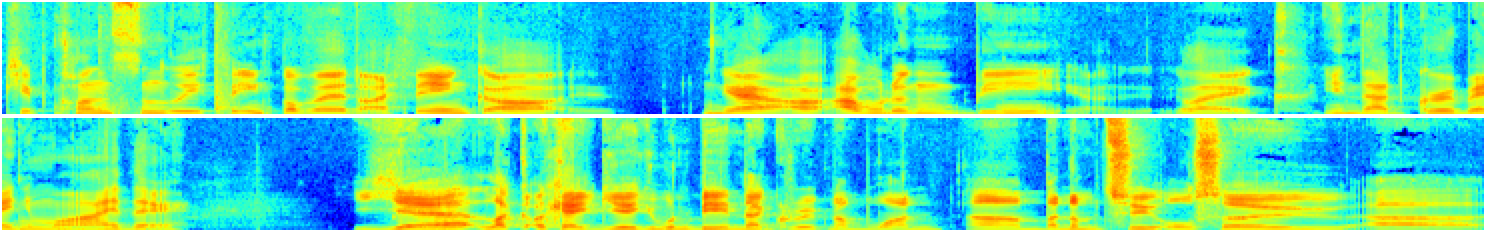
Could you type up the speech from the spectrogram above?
keep constantly think of it, I think, uh, yeah, I, I wouldn't be uh, like in that group anymore either. Yeah, like okay, yeah, you wouldn't be in that group. Number one, um, but number two, also, uh,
